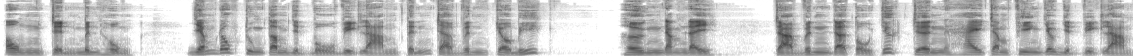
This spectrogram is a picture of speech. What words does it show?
Ông Trịnh Minh Hùng, Giám đốc Trung tâm Dịch vụ Việc làm tỉnh Trà Vinh cho biết, hơn năm nay, Trà Vinh đã tổ chức trên 200 phiên giao dịch việc làm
